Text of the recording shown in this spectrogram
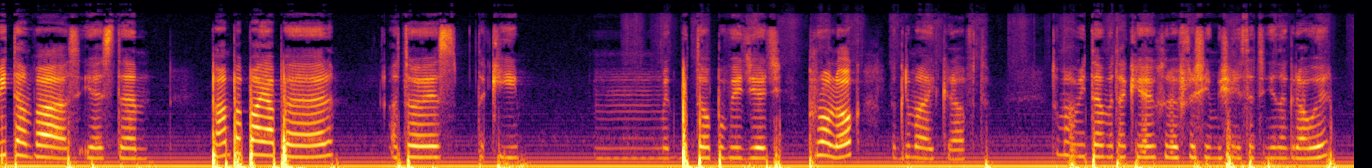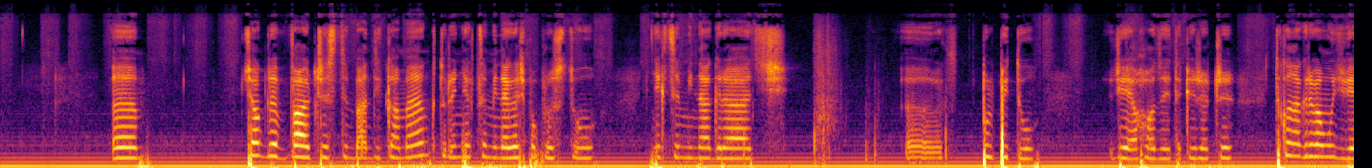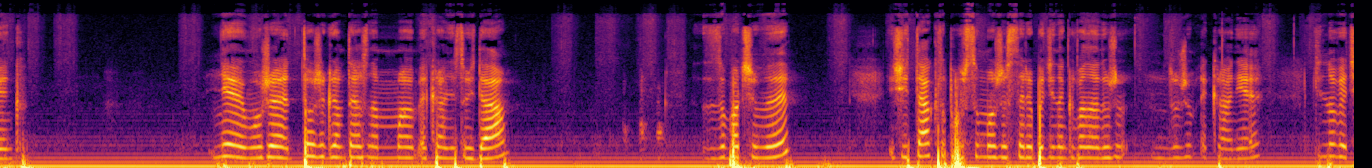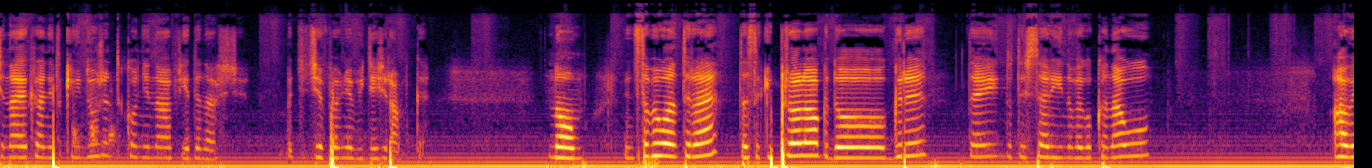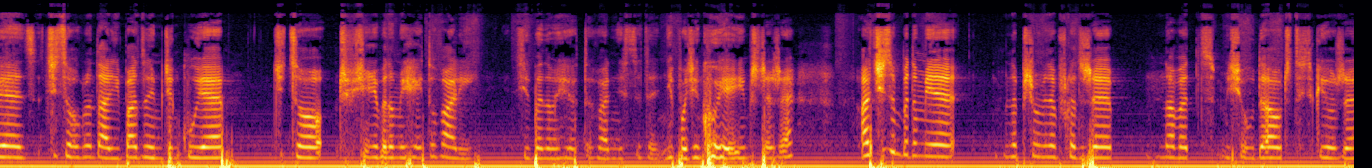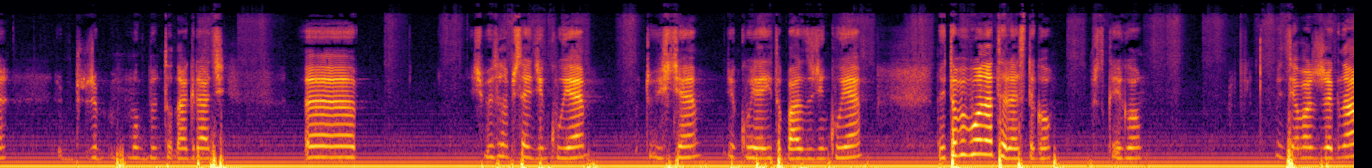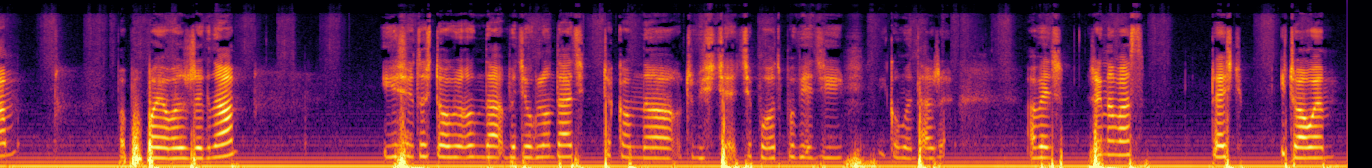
Witam Was, jestem pampapaya.pl, a to jest taki, mm, jakby to powiedzieć, prolog do gry Minecraft. Tu mam itemy takie, które wcześniej mi się niestety nie nagrały. Em, ciągle walczę z tym bandicamem, który nie chce mi nagrać po prostu, nie chce mi nagrać e, pulpitu, gdzie ja chodzę i takie rzeczy, tylko nagrywa mu dźwięk. Może to, że gram teraz na małym ekranie coś da. Zobaczymy. Jeśli tak, to po prostu może seria będzie nagrywana na dużym, dużym ekranie. Czyli no wiecie, na ekranie takim dużym, tylko nie na F11. Będziecie pewnie widzieć ramkę. No, więc to było na tyle. To jest taki prolog do gry tej, do tej serii nowego kanału. A więc ci, co oglądali, bardzo im dziękuję. Ci, co oczywiście nie będą mnie hejtowali, ci będą mnie hejtowali, niestety nie podziękuję im szczerze. Ale ci, co będą mnie, napiszą mi na przykład, że nawet mi się udało, czy coś takiego, że, że mógłbym to nagrać. Eee, by to napisali, dziękuję. Oczywiście, dziękuję i to bardzo dziękuję. No i to by było na tyle z tego wszystkiego. Więc ja was żegnam. Papa, ja was żegnam. I jeśli ktoś to ogląda, będzie oglądać, czekam na oczywiście ciepłe odpowiedzi i komentarze. A więc żegnam Was, cześć i czołem.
